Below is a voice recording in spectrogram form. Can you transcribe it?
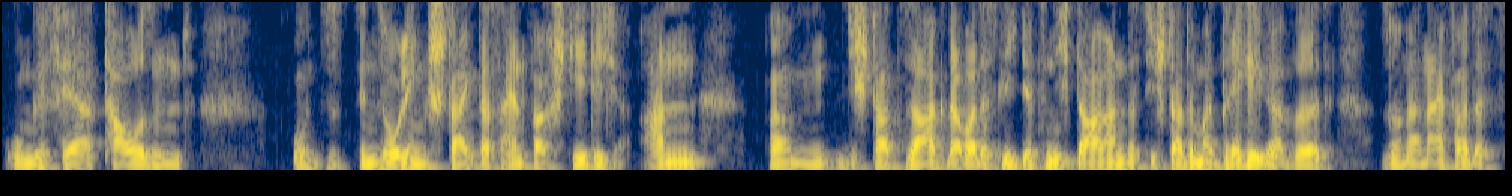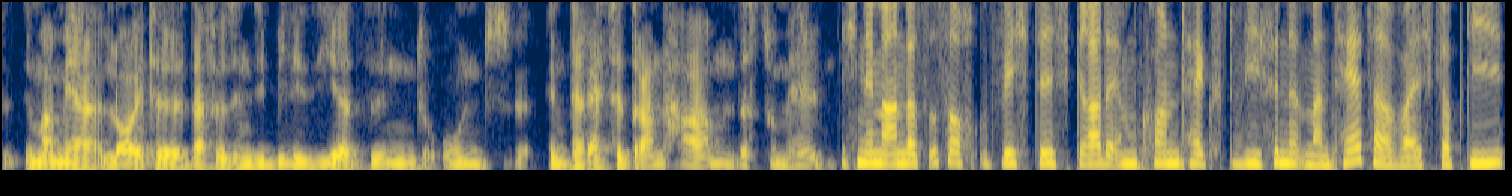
ungefähr 1000. Und in Solingen steigt das einfach stetig an. Ähm, die Stadt sagt aber, das liegt jetzt nicht daran, dass die Stadt immer dreckiger wird, sondern einfach, dass immer mehr Leute dafür sensibilisiert sind und Interesse dran haben, das zu melden. Ich nehme an, das ist auch wichtig, gerade im Kontext, wie findet man Täter, weil ich glaube, die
